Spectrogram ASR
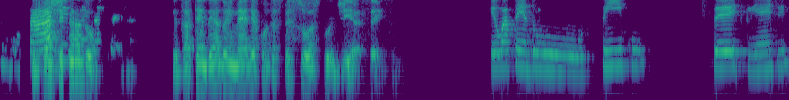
Você está chegando. Você está atendendo, em média, quantas pessoas por dia, Seis? Eu atendo cinco, seis clientes.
